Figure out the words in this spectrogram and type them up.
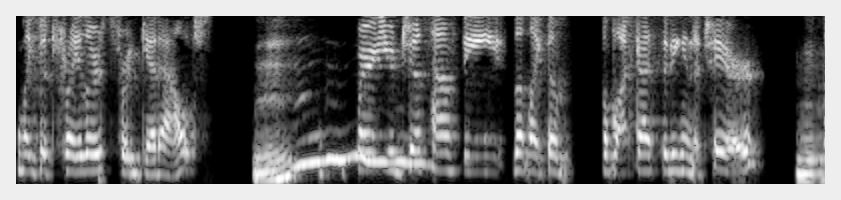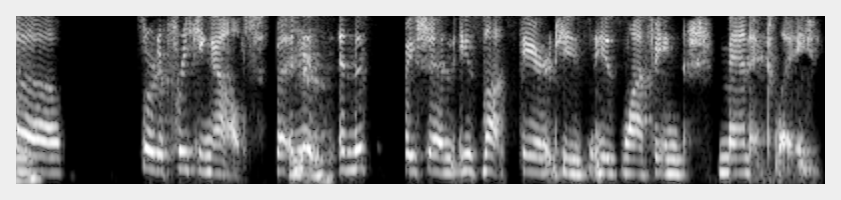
like the trailers for Get Out, mm-hmm. where you just have the, the like the the black guy sitting in the chair. Mm-hmm. Uh, sort of freaking out. But in yeah. this in this situation, he's not scared. He's he's laughing manically.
